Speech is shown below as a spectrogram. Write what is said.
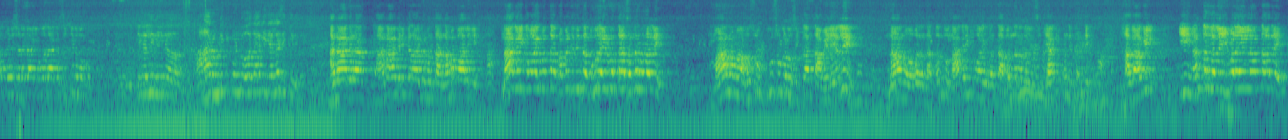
ಅನ್ವೇಷಣೆಗಾಗಿ ಹೋದಾಗ ಸಿಕ್ಕಿದ ಮಗು. ಇದರಲ್ಲಿ ನೀನು ಆಹಾರ ಹುಡುಕಿಕೊಂಡು ಹೋದಾಗ ಇದೆಲ್ಲ ಸಿಕ್ಕಿದೆ. ಅನಾಗರ ಅನಾಗರಿಕರಾಗಿರುವಂತಹ ನಮ್ಮ ಪಾಲಿಗೆ ನಾಗರಿಕವಾಗಿರುವಂತಹ ಪ್ರಪಂಚದಿಂದ ದೂರ ಇರುವಂತಹ ಸಂದರ್ಭದಲ್ಲಿ ಮಾನವ ಹಸು ಕೂಸುಗಳು ಸಿಕ್ಕಂತಹ ವೇಳೆಯಲ್ಲಿ ನಾನು ಅವರನ್ನ ತಂದು ನಾಗರಿಕವಾಗಿರುವಂತಹ ಬಂಧನದಲ್ಲಿ ಸಿಕ್ಕಿ ಹಾಕಿಕೊಂಡಿದ್ದಂತೆ ಹಾಗಾಗಿ ಈ ನಂತರದಲ್ಲಿ ಇವಳೇ ಇಲ್ಲ ಅಂತಾದ್ರೆ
